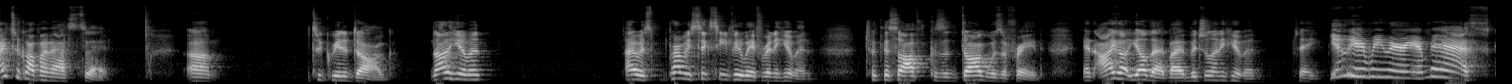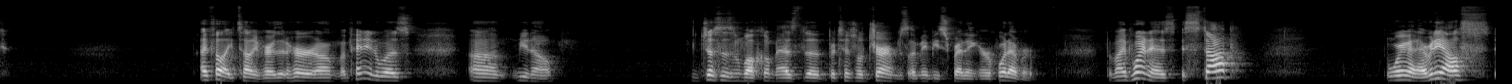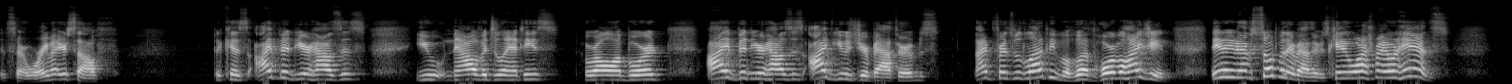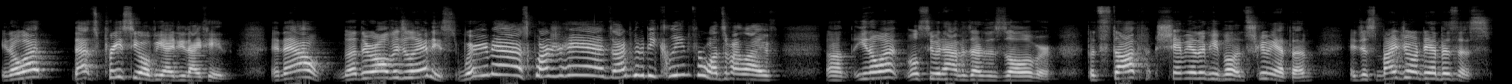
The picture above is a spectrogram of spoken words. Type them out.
I took off my mask today um, to greet a dog, not a human. I was probably 16 feet away from any human. Took this off because the dog was afraid. And I got yelled at by a vigilante human saying, You hear me wearing a mask. I felt like telling her that her um, opinion was, um, you know, just as unwelcome as the potential germs I may be spreading or whatever. But my point is, is stop worrying about everybody else and start worrying about yourself. Because I've been to your houses, you now vigilantes who are all on board. I've been to your houses, I've used your bathrooms. I'm friends with a lot of people who have horrible hygiene. They don't even have soap in their bathrooms. Can't even wash my own hands. You know what? That's pre-COVID 19. And now uh, they're all vigilantes. Wear your mask, wash your hands. I'm going to be clean for once in my life. Um, you know what? We'll see what happens after this is all over. But stop shaming other people and screaming at them and just mind your own damn business.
